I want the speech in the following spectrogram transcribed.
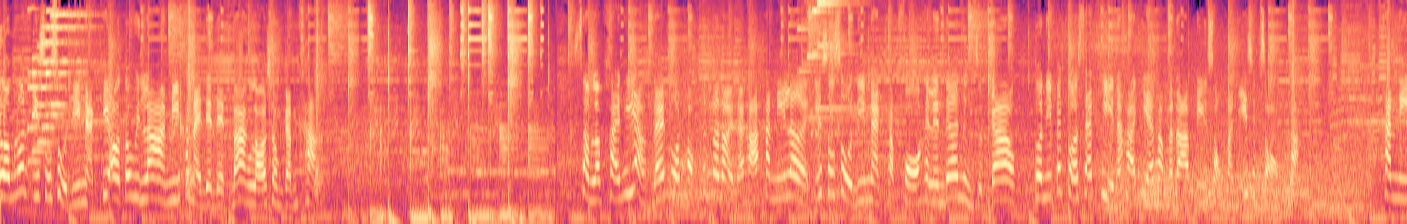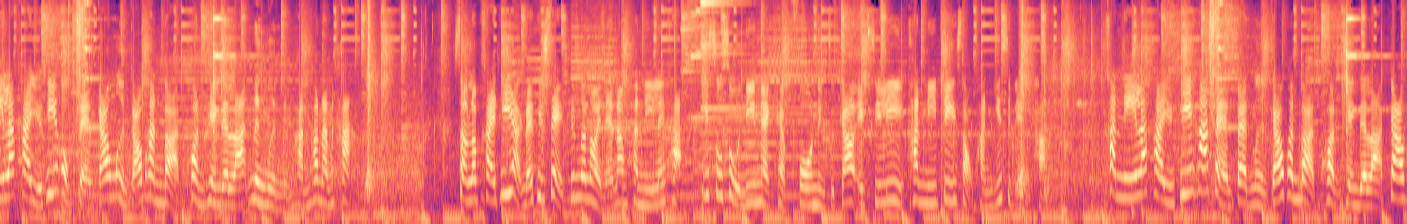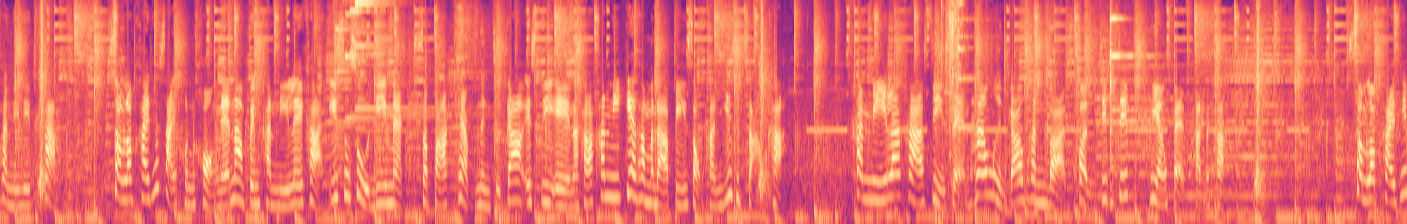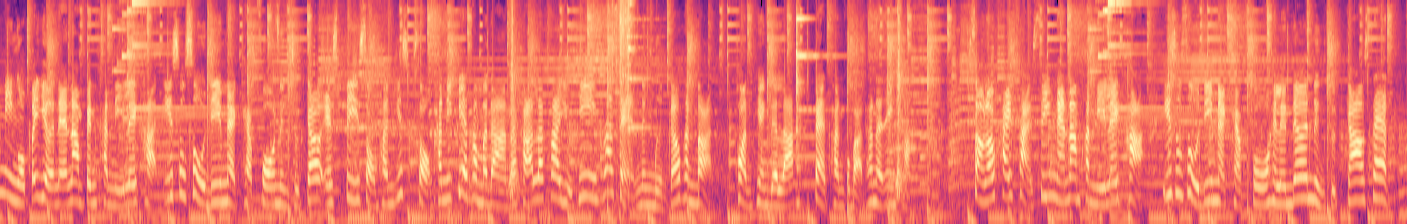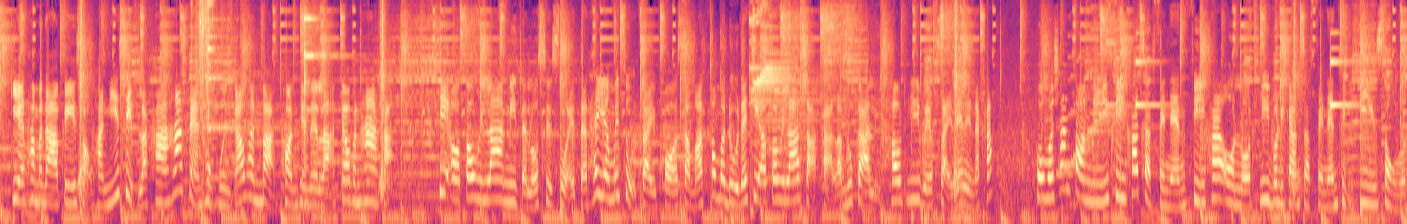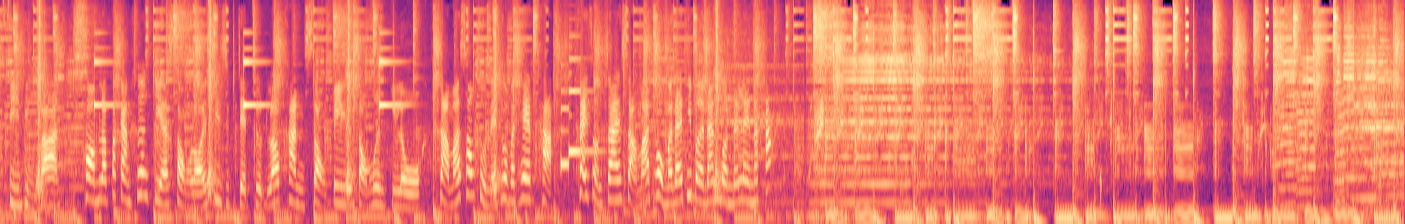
รวมรุ่น Isuzu D-Max ที่ Auto Villa มีคันไหนเด็ดๆ บ้างรอชมกันค่ะสำหรับใครที่อยากได้ตัวท็อปขึ้นมาหน่อยนะคะ คันนี้เลย Isuzu D-Max Cap 4 Highlander 1.9 ตัวนี้เป็นตัว ZT นะคะ เกียร์ธรรมดาปี 2022 ค่ะ คันนี้ราคาอยู่ที่ 699,000 บาท ผ่อนเพียงเดือนละ 11,000 เท่านั้นค่ะ สำหรับใครที่อยากได้พิเศษขึ้นมาหน่อยแนะนำคันนี้เลยค่ะ Isuzu D-Max Cap 4 1.9 X Series คันนี้ปี 2021 ค่ะ คันนี้ราคาอยู่ที่ 589,000 บาท ผ่อนเพียงเดือนละ 9,000 นิดๆค่ะสำหรับใครที่สายขนของแนะนำเป็นคันนี้เลยค่ะ Isuzu D-Max Spark Cap 1.9 SDA นะคะ คันนี้เกียร์ธรรมดาปี 2023 ค่ะ คันนี้ราคา 459,000 บาท ผ่อนจิ๊บจิ๊บเพียง 8,000 ค่ะ สำหรับใครที่มีงบไม่เยอะแนะนำเป็นคันนี้เลยค่ะ Isuzu D-Max Cap 4 1.9 SP 2022 คันนี้เกียร์ธรรมดานะคะ ราคาอยู่ที่ 519,000 บาท ผ่อนเพียงเดือนละ 8,000 กว่าบาทเท่านั้นเองค่ะสำหรับใครสายซิ่งแนะนำคันนี้เลยค่ะ Isuzu D-Max Cap 4 Highlander 1.9Z เกียร์ธรรมดาปี 2020 ราคา 569,000 บาท ผ่อนเพียงเดือนละ 9,500 ค่ะ ออโตวิลล่ามีแต่รถสวยๆ แต่ถ้ายังไม่จุใจพอสามารถเข้ามาดูได้ที่ออโตวิลล่าสาขาลำลูกกาหรือเข้าที่เว็บไซต์ได้เลยนะคะ โปรโมชั่นตอนนี้ฟรีค่าจัดไฟแนนซ์ฟรีค่าโอนรถ มีบริการจัดไฟแนนซ์ถึงที่ส่งรถฟรีถึงบ้าน พร้อมรับประกันเครื่องเกียร์ 247 จุดรอบคัน 2 ปีหรือ 20,000 กิโล สามารถซ่อมศูนย์ได้ทั่วประเทศค่ะ ใครสนใจสามารถโทรมาได้ที่เบอร์ด้านบนได้เลยนะคะ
